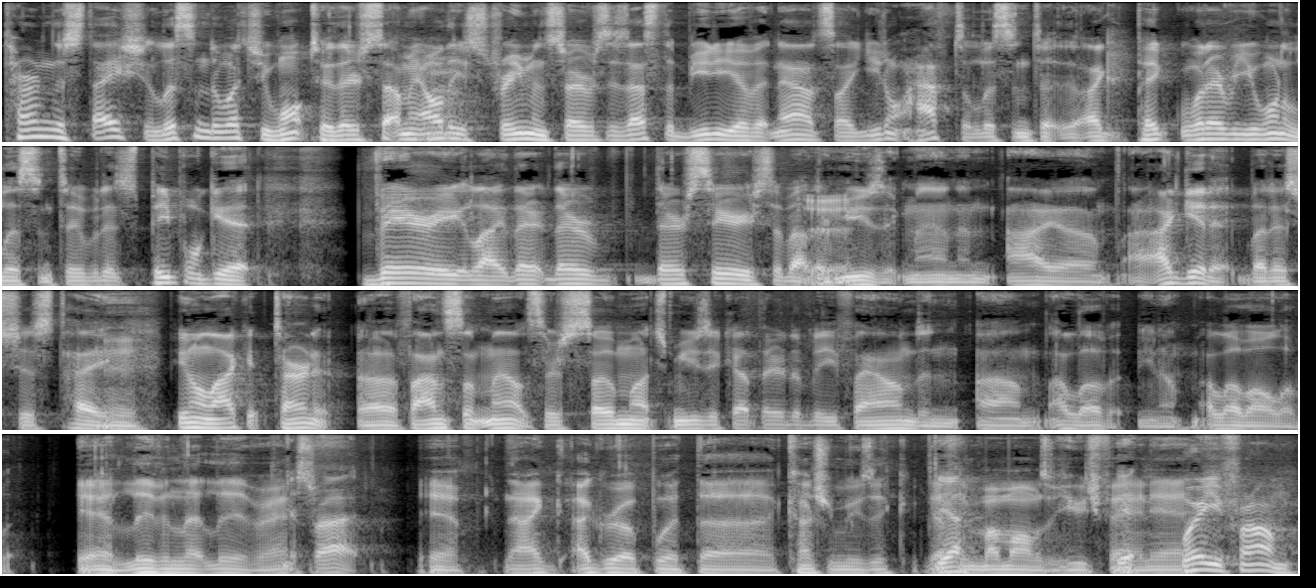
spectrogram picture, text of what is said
turn the station, listen to what you want to. There's I mean all these streaming services. That's the beauty of it now. It's like you don't have to listen to like pick whatever you want to listen to, but it's people get very like they're they're they're serious about yeah. their music, man. And I uh, I get it, but it's just hey, yeah. if you don't like it, turn it, uh, find something else. There's so much music out there to be found, and um, I love it. You know, I love all of it. Yeah, live and let live, right? That's right. Yeah. I, I grew up with uh, country music. Definitely, yeah. my mom's a huge fan. Yeah. Where are you from?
